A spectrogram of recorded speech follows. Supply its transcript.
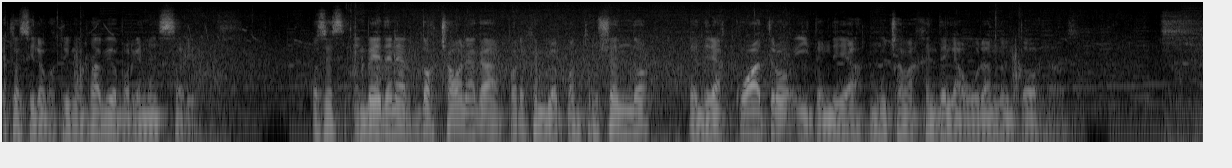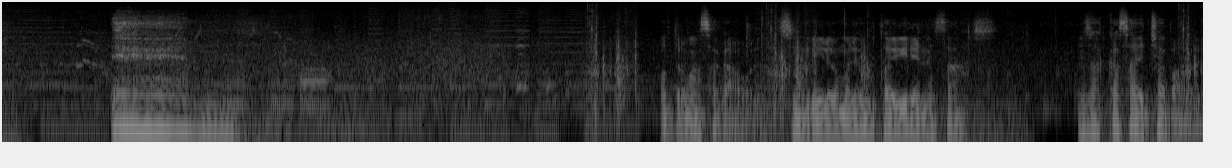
Esto sí lo construimos rápido porque es necesario. Entonces, en vez de tener dos chabones acá, por ejemplo, construyendo, tendrías cuatro y tendrías mucha más gente laburando en todos lados. Eh... Otro más acá, boludo. Es increíble cómo les gusta vivir en esas, en esas casas de chapa, boludo.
